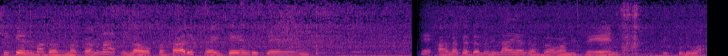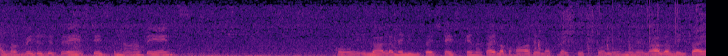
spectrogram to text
చికెన్ మటన్ల కన్నా ఇలా ఒక్కసారి ఫ్రై చేయండి ఫ్రెండ్స్ ఆలగడ్డలు ఇలా ఎగరవాలి ఫ్రెండ్స్ ఇప్పుడు అల్లం వెల్లుల్లి ఫ్రై చేస్తున్నా ఫ్రెండ్స్ సో ఇలా అల్లం వెల్లుల్లి పేస్ట్ వేసుకున్నాక ఇలా బాగా ఇలా ఫ్రై చేసుకోవాలి. నేను ఇలా అల్లం వెల్లిపాయ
